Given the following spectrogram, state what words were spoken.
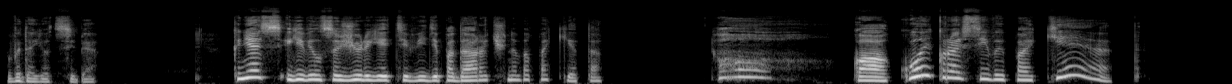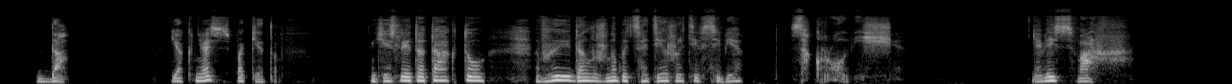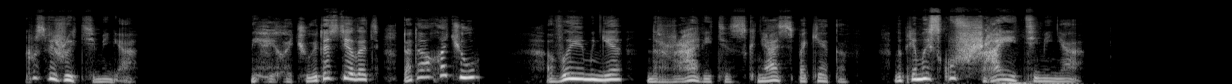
выдает себя. Князь явился Жюльетте в виде подарочного пакета. — О, какой красивый пакет! Да, я князь Пакетов. Если это так, то вы, должно быть, содержите в себе сокровище. Я весь ваш. Развяжите меня. Я и хочу это сделать. Да-да, хочу. Вы мне нравитесь, князь Пакетов. Вы прямо искушаете меня.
